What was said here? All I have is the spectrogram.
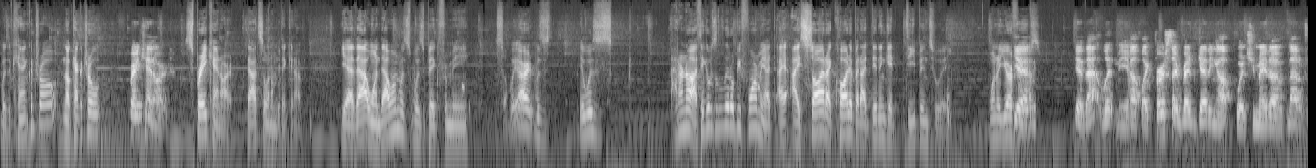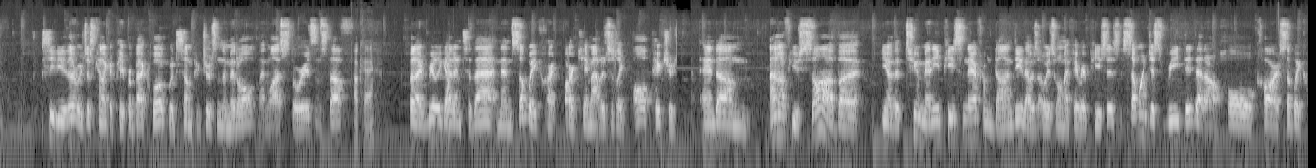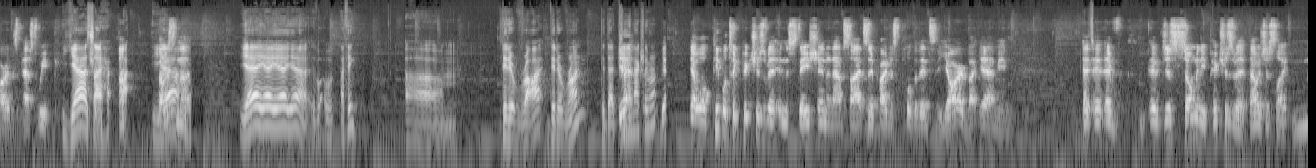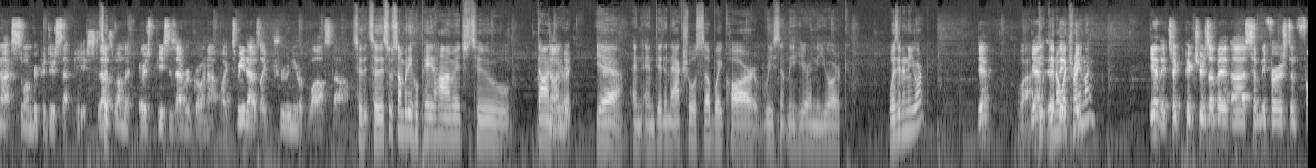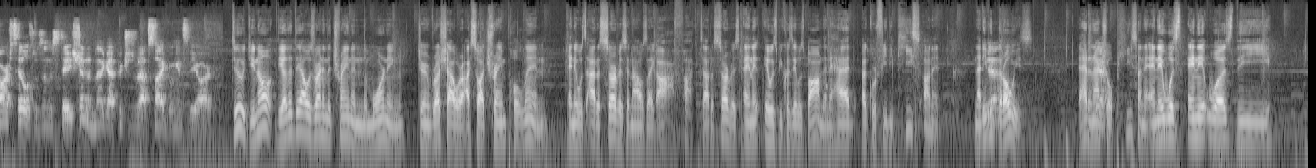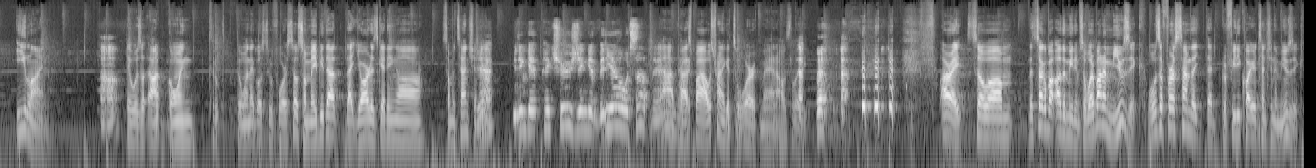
was it Can Control? No, Can Control spray can art. spray can art. That's the one I'm thinking of. Yeah, that one. That one was was big for me. Subway art was it was I don't know. I think it was a little before me. I, I, I saw it, I caught it, but I didn't get deep into it. One of your Yeah. Yeah, that lit me up. Like first, I read Getting Up, which you made a not a CD either. It was just kind of like a paperback book with some pictures in the middle and a lot of stories and stuff. Okay. But I really got into that, and then Subway art came out. It was just like all pictures, and um, I don't know if you saw, but you know the too many piece in there from Dondi. That was always one of my favorite pieces. Someone just redid that on a whole car, Subway car, this past week. Yes, I, I That was yeah. nuts. Yeah, yeah, yeah, yeah. I think um did it rot? Did it run? Did that train Yeah. actually run? Yeah. Yeah, well, people took pictures of it in the station and outside, so they probably just pulled it into the yard. But yeah, I mean, it, it, it, it just so many pictures of it. That was just like nuts. Someone reproduced that piece. That So- was one of the favorite pieces ever growing up. Like to me, that was like true New York wild style. So, th- so this was somebody who paid homage to Don. Right? Yeah, and and did an actual subway car recently here in New York. Was it in New York? Yeah, Wow. Yeah, Do you know they- what train they- line? Yeah. They took pictures of it. Uh, 71st and Forest Hills was in the station, and then they got pictures of it outside going into the yard. Dude, you know, the other day I was riding the train and in the morning during rush hour, I saw a train pull in and it was out of service. And I was like, ah, fuck, it's out of service. And it, it was because it was bombed and it had a graffiti piece on it. Not even Yeah. throwies. It had an Yeah. actual piece on it. And it was, and it was the E line. Uh huh. It was uh, going through the one that goes through Forest Hill. So maybe that, that yard is getting uh, some attention. Yeah. huh? You didn't get pictures. You didn't get video. What's up, man? I passed by. I was trying to get to work, man. I was late. All right, so um, let's talk about other mediums. So, what about in music? What was the first time that, that graffiti caught your attention in music?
